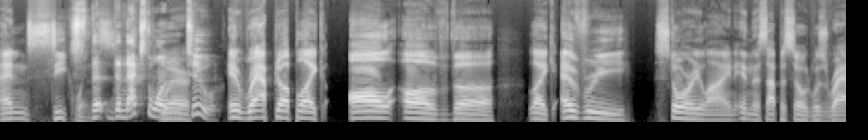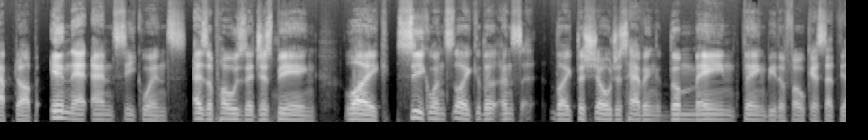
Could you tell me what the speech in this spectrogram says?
end sequence. The the next one too. it wrapped up like all of the like every storyline in this episode was wrapped up in that end sequence as opposed to just being like sequence like the and like the show just having the main thing be the focus at the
